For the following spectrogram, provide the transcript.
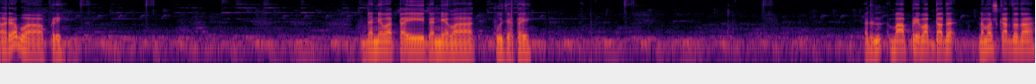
अरे बापरे. धन्यवाद ताई, धन्यवाद. पूजा ताई. अरे बाप रे बाप, दादा. नमस्कार, दादा.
